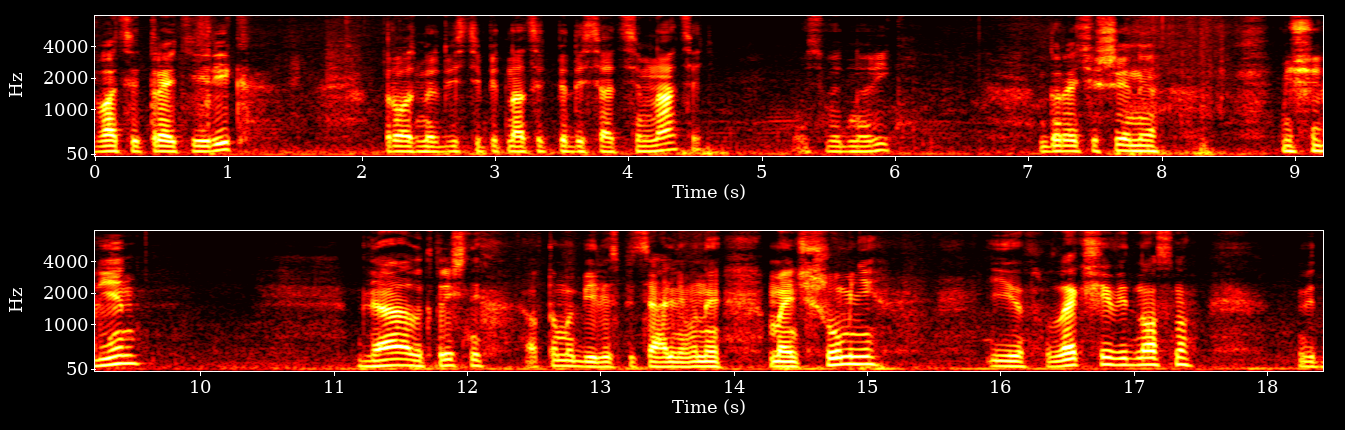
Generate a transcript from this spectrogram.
23 рік, розмір 215 50 17 Ось видно рік. До речі, шини Michelin для електричних автомобілів спеціальні. Вони менш шумні і легші відносно. Від...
